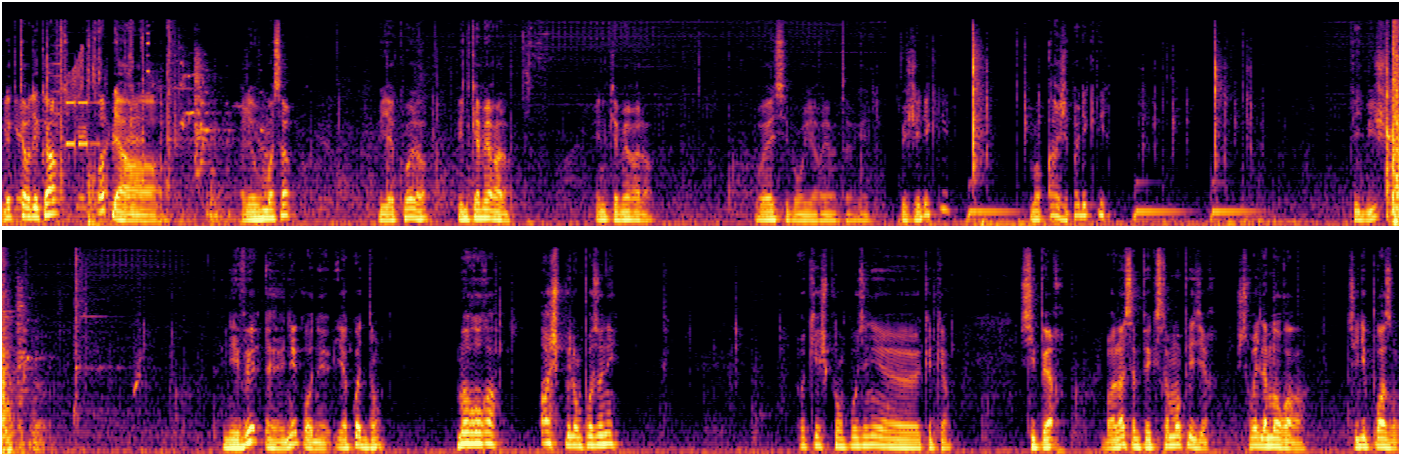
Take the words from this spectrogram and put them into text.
Lecteur de cartes Hop là Allez ouvre-moi ça. Mais y'a quoi là? Une caméra là. Une caméra là. Ouais c'est bon, y'a rien, t'inquiète. Mais j'ai les clés. Ah j'ai pas les clés. Pied de biche. Hop là. Neve, euh. Y'a quoi dedans? Morora. Oh je peux l'empoisonner. Ok je peux empoisonner euh, quelqu'un. Super. Bon là ça me fait extrêmement plaisir. Je trouvais de la Morora. C'est des poisons.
